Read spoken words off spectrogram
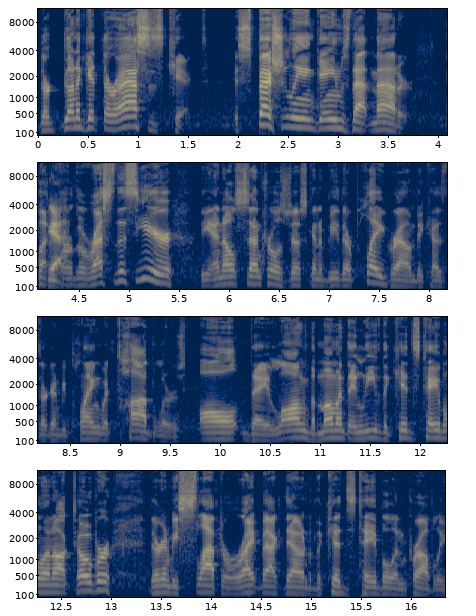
they're going to get their asses kicked, especially in games that matter. But yeah. for the rest of this year, the NL Central is just going to be their playground because they're going to be playing with toddlers all day long. The moment they leave the kids' table in October, they're going to be slapped right back down to the kids' table in probably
